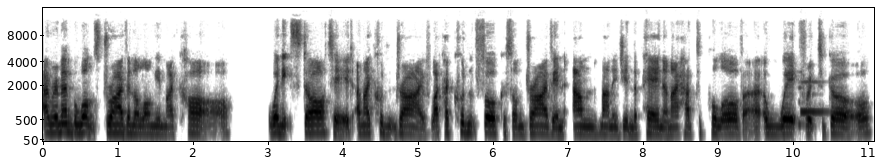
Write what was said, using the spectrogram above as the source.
i remember once driving along in my car when it started and I couldn't drive. Like I couldn't focus on driving and managing the pain and I had to pull over and wait for it to go.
